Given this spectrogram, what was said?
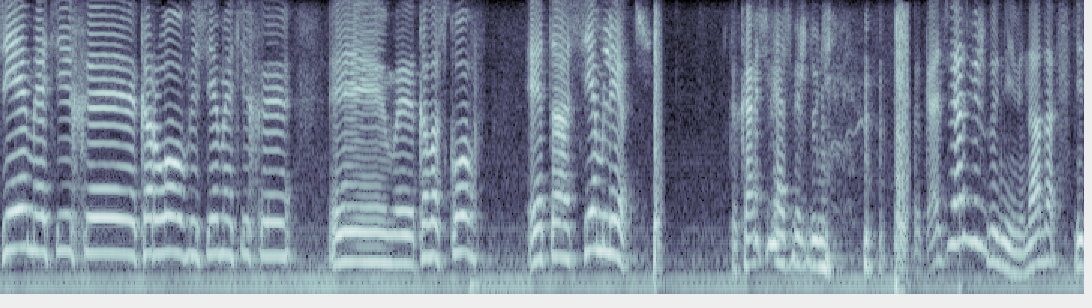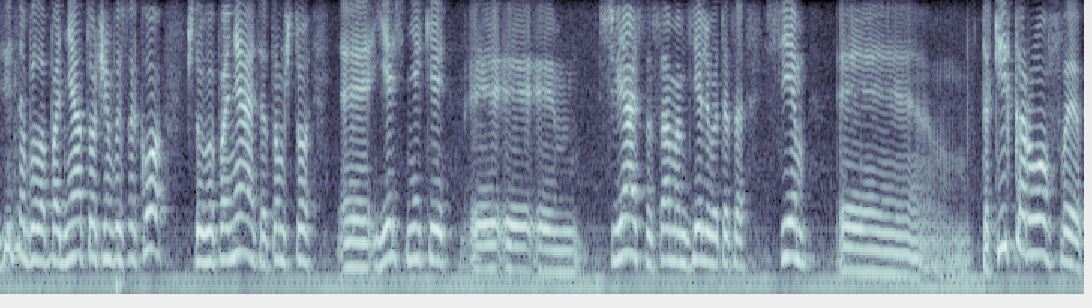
семь этих э, коров и семь этих э, э, э, колосков – это семь лет. Какая связь между ними? Какая связь между ними? Надо действительно было подняться очень высоко, чтобы понять о том, что э, есть некий э, э, э, связь на самом деле вот это семь э, таких коров э,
